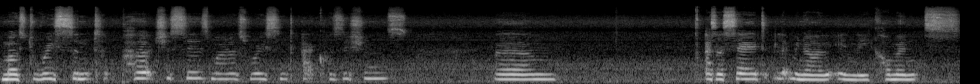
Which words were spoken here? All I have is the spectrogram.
most recent purchases, my most recent acquisitions. Um, as I said, let me know in the comments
